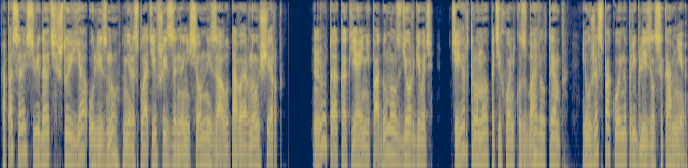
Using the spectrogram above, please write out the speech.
опасаясь, видать, что и я улизну, не расплатившись за нанесенный залу таверны ущерб. Ну, так как я и не подумал сдергивать, Тиер Труно потихоньку сбавил темп и уже спокойно приблизился ко мне.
